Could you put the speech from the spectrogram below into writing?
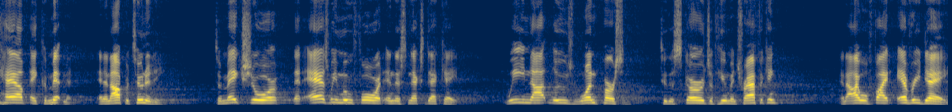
have a commitment and an opportunity to make sure that as we move forward in this next decade, we not lose one person to the scourge of human trafficking, and I will fight every day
